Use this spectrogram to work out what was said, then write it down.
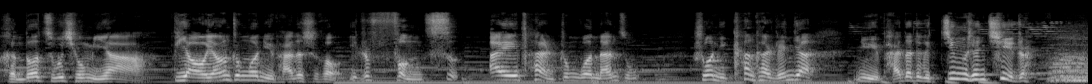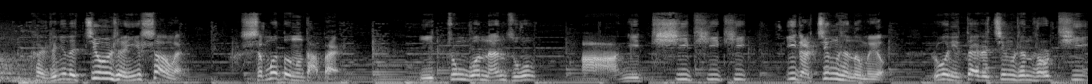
很多足球迷啊，表扬中国女排的时候，一直讽刺哀叹中国男足，说你看看人家女排的这个精神气质，看人家的精神一上来，什么都能打败。你中国男足啊，你踢踢踢，一点精神都没有。如果你带着精神头踢。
